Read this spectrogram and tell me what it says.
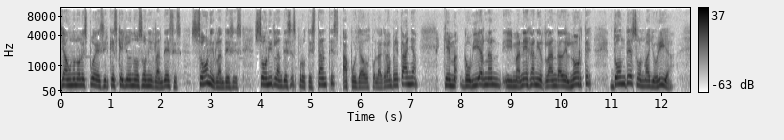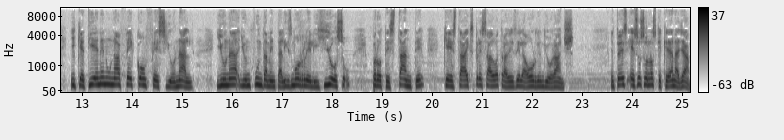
ya uno no les puede decir que es que ellos no son irlandeses, son irlandeses, son irlandeses protestantes apoyados por la Gran Bretaña, que gobiernan y manejan Irlanda del Norte, donde son mayoría, y que tienen una fe confesional y, una, y un fundamentalismo religioso protestante que está expresado a través de la Orden de Orange. Entonces, esos son los que quedan allá.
